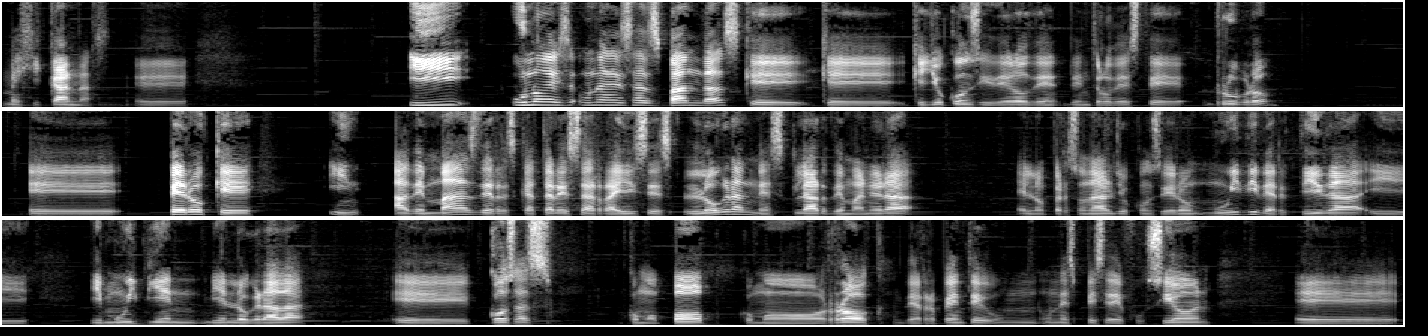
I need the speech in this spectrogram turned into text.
mexicanas. eh, y uno de, una de esas bandas que, que- que yo considero de- dentro de este rubro, eh, pero que además de rescatar esas raíces, logran mezclar de manera, en lo personal, yo considero muy divertida y, y muy bien, bien lograda eh, cosas como pop, como rock, de repente un- una especie de fusión. eh,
